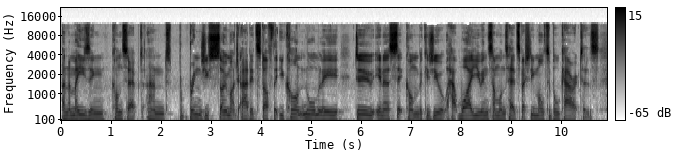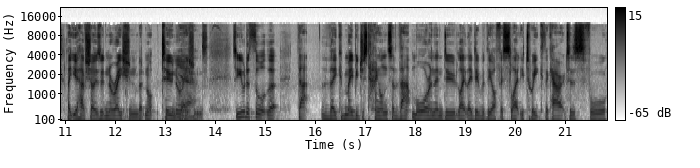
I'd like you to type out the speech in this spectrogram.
an amazing concept and b- brings you so much added stuff that you can't normally do in a sitcom because you ha- why are you in someone's head especially multiple characters like you have shows with narration but not two Yeah. narrations so you would have thought that that they could maybe just hang on to that more and then do like they did with the office slightly tweak the characters for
